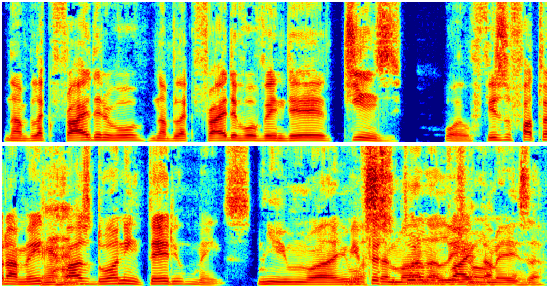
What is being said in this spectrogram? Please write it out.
na Black Friday eu vou, na Black Friday eu vou vender 15. Pô, eu fiz o faturamento Uhum. quase do ano inteiro em um mês. Em uma, em uma semana ali, vai uma dar mesa.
